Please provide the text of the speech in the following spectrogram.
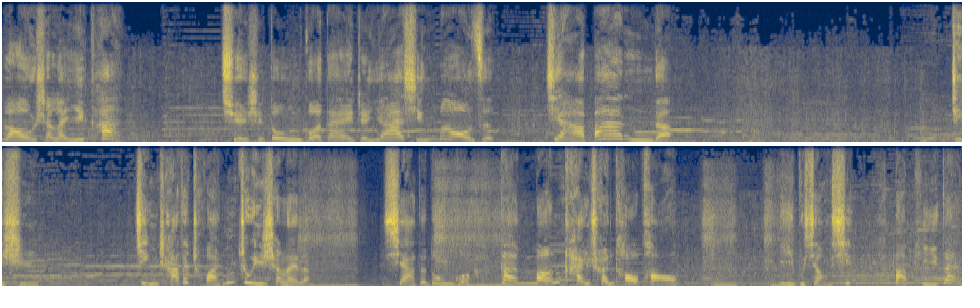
捞上来一看，却是冬瓜戴着鸭形帽子假扮的。这时，警察的船追上来了。吓得冬瓜赶忙开船逃跑，一不小心把皮蛋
